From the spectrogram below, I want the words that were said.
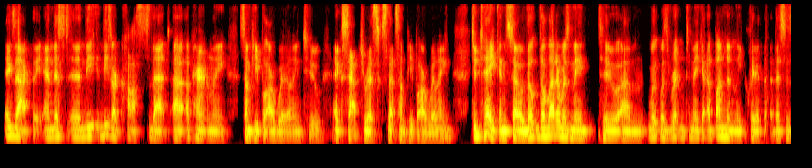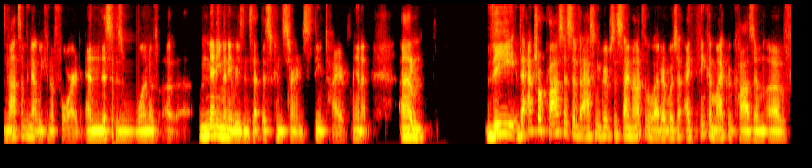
exactly. And this, and the, these are costs that uh, apparently some people are willing to accept, risks that some people are willing to take. And so the, the letter was made to um, was written to make it abundantly clear that this is not something that we can afford, and this is one of uh, many many reasons that this concerns the entire planet. Um, the the actual process of asking groups to sign on to the letter was i think a microcosm of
